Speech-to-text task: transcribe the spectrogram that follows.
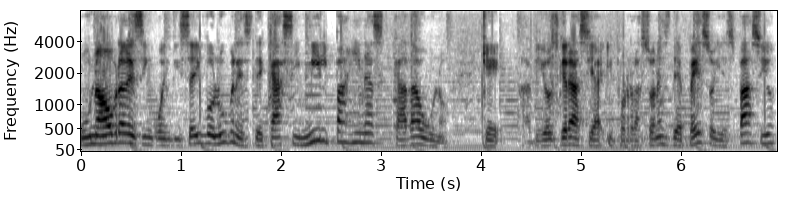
una obra de 56 volúmenes de casi mil páginas cada uno, que, a Dios gracia y por razones de peso y espacio,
